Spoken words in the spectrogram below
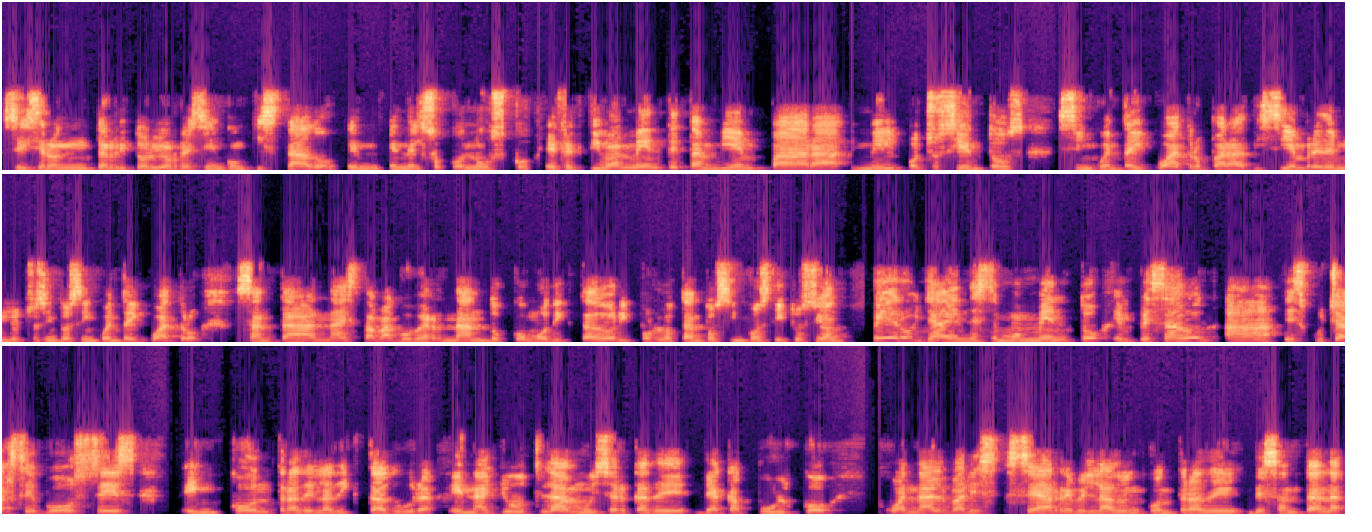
se hicieron en un territorio recién conquistado, en, en el Soconusco. Efectivamente, también para 1854, para diciembre de 1854, Santa Ana estaba gobernando como dictador y por lo tanto sin constitución, pero ya en ese momento empezaron a escucharse voces en contra de la dictadura. En Ayutla, muy cerca de, Acapulco, Juan Álvarez se ha rebelado en contra de, de, Santana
